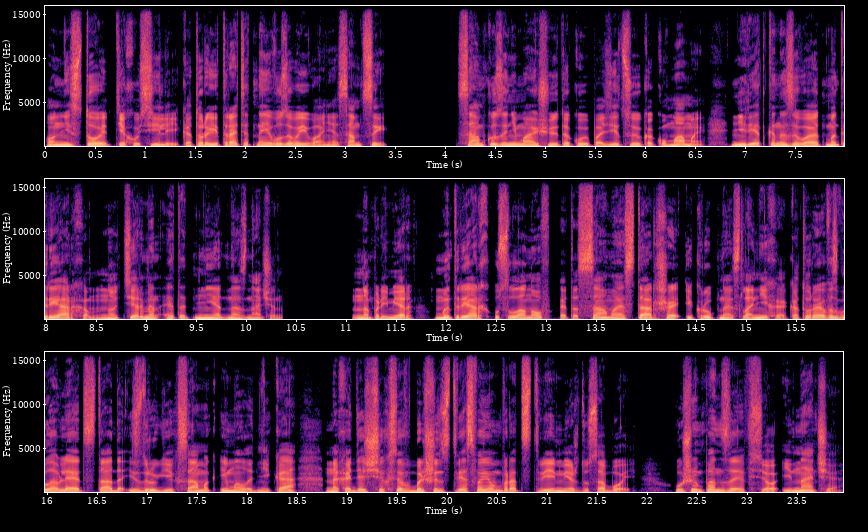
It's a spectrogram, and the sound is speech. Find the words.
Он не стоит тех усилий, которые тратят на его завоевание самцы. Самку, занимающую такую позицию, как у мамы, нередко называют матриархом, но термин этот неоднозначен. Например, матриарх у слонов – это самая старшая и крупная слониха, которая возглавляет стадо из других самок и молодняка, находящихся в большинстве своем в родстве между собой. У шимпанзе все иначе.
